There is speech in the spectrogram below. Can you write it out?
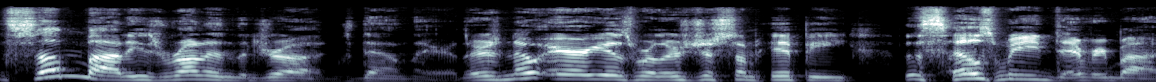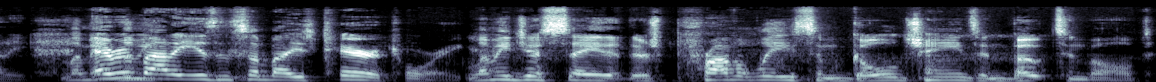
somebody's running the drugs down there. There's no areas where there's just some hippie that sells weed to everybody. Me- everybody is in somebody's territory. Let me just say that there's probably some gold chains and boats involved.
